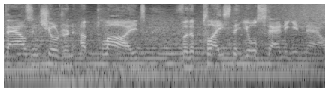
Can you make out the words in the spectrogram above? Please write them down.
2,500 children applied for the place that you're standing in now.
